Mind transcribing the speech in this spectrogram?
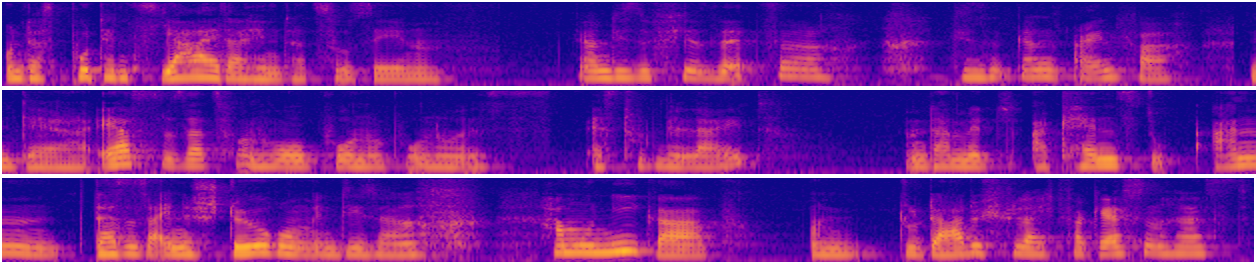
und das Potenzial dahinter zu sehen. Ja, und diese vier Sätze, die sind ganz einfach. Der erste Satz von Ho'oponopono ist, es tut mir leid. Und damit erkennst du an, dass es eine Störung in dieser Harmonie gab und du dadurch vielleicht vergessen hast,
